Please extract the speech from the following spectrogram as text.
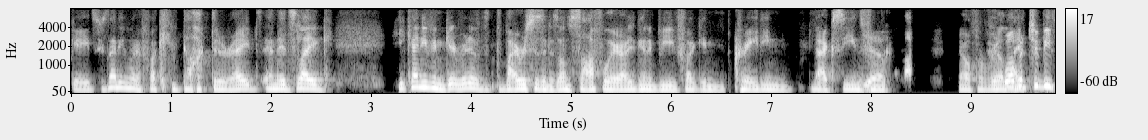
gates. He's not even a fucking doctor right? And it's like he can't even get rid of the viruses in his own software he's going to be fucking creating vaccines yeah. for you know for real well life. but to be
